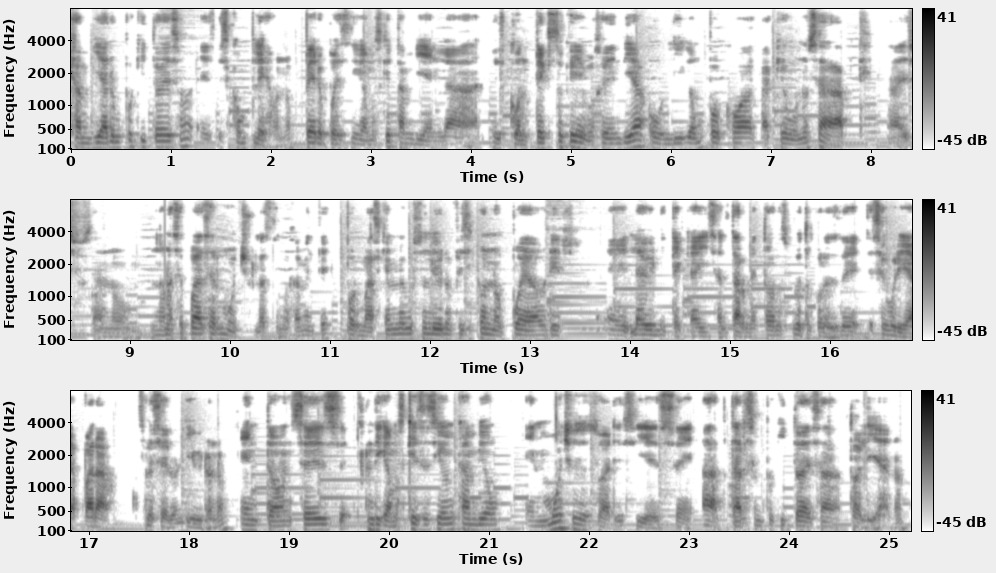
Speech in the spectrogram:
cambiar un poquito eso es, complejo, ¿no? Pero pues digamos que también la, el contexto que vivimos hoy en día obliga un poco a, que uno se adapte a eso. O sea, no, no, no se puede hacer mucho, lastimosamente. Por más que me guste un libro en físico, no puedo abrir eh, la biblioteca y saltarme todos los protocolos de, seguridad para ofrecer un libro, ¿no? Entonces, digamos que ese ha sido un cambio en muchos usuarios y es eh, adaptarse un poquito a esa actualidad, ¿no?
